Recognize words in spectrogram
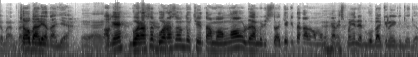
coba ntar. Coba lihat aja. Iya. Oke, gua rasa Oke, gua oke. rasa untuk cerita Mongol udah sampai di situ aja kita akan ngomong mekanismenya dan gua bagi lagi ke Jojo.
